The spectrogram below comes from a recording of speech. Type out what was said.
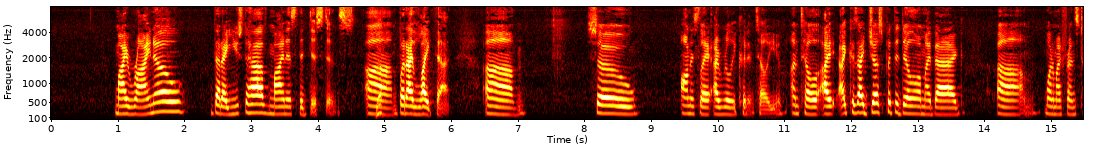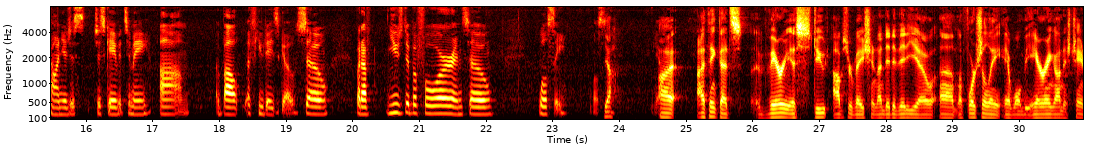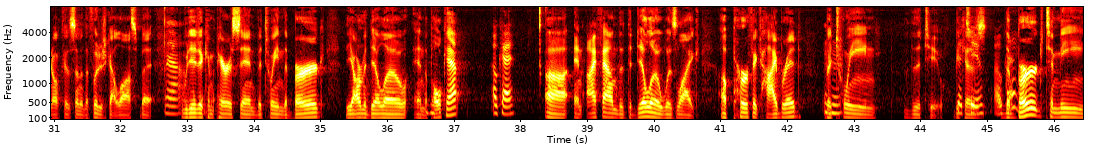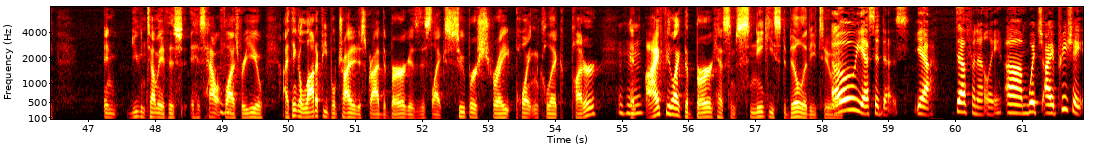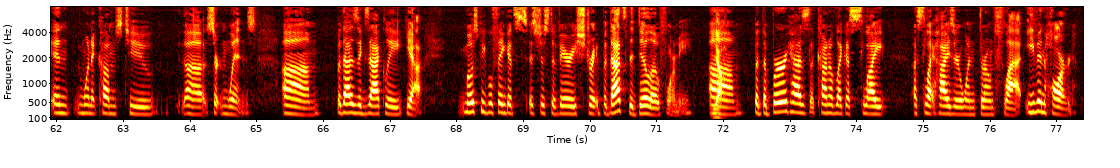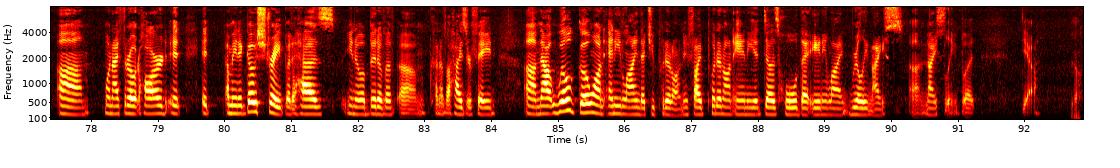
my Rhino that I used to have minus the distance. Um, Yeah. But I like that. Um, so honestly, I really couldn't tell you until I, because I, just put the Dillo on my bag. Um, one of my friends, Tanya, just just gave it to me um, about a few days ago. So, but I've used it before, and so we'll see. We'll see. Yeah, Uh, I think that's a very astute observation. I did a video. Um, unfortunately, it won't be airing on his channel because some of the footage got lost. But Yeah. we did a comparison between the Berg, the Armadillo, and Mm-hmm. the Polecat. Okay. Uh, and I found that the Dillo was like a perfect hybrid between the two Mm-hmm. The two, because the. Berg to me, and you can tell me if this is how Mm-hmm. it flies for you. I think a lot of people try to describe the Berg as this like super straight point and click putter, Mm-hmm. and I feel like the Berg has some sneaky stability to it. Oh yes, it does. Yeah, definitely. Um, which I appreciate in when it comes to uh, certain wins. Um, but that is exactly yeah. Most people think it's it's just a very straight, but that's the Dillo for me. Um, Yeah. But the Berg has a, kind of like a slight a slight hyzer when thrown flat, even hard. Um, when I throw it hard, it it I mean it goes straight, but it has you know a bit of a um, kind of a hyzer fade. Um, now it will go on any line that you put it on. If I put it on Annie, it does hold that Annie line really nice, uh, nicely. But yeah, Yeah.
